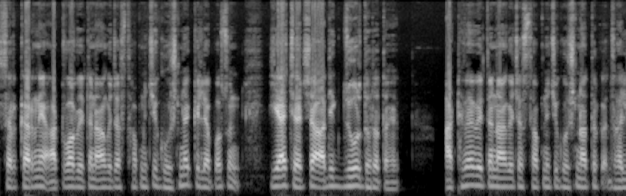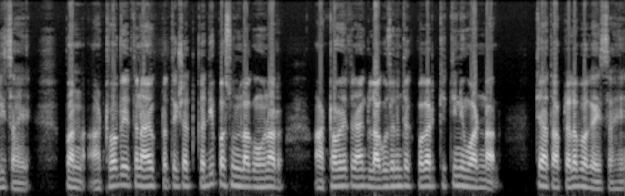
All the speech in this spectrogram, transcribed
सरकारने आठवा वेतन आयोगाच्या स्थापनेची घोषणा केल्यापासून या चर्चा अधिक जोर धरत आहेत. आठव्या वेतन आयोगाच्या स्थापनेची घोषणा तर झालीच आहे पण आठवा वेतन आयोग प्रत्यक्षात कधीपासून लागू होणार? आठवा वेतन आयोग लागू झाल्यानंतर पगार कितीने वाढणार? त्यात आपल्याला बघायचं आहे.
